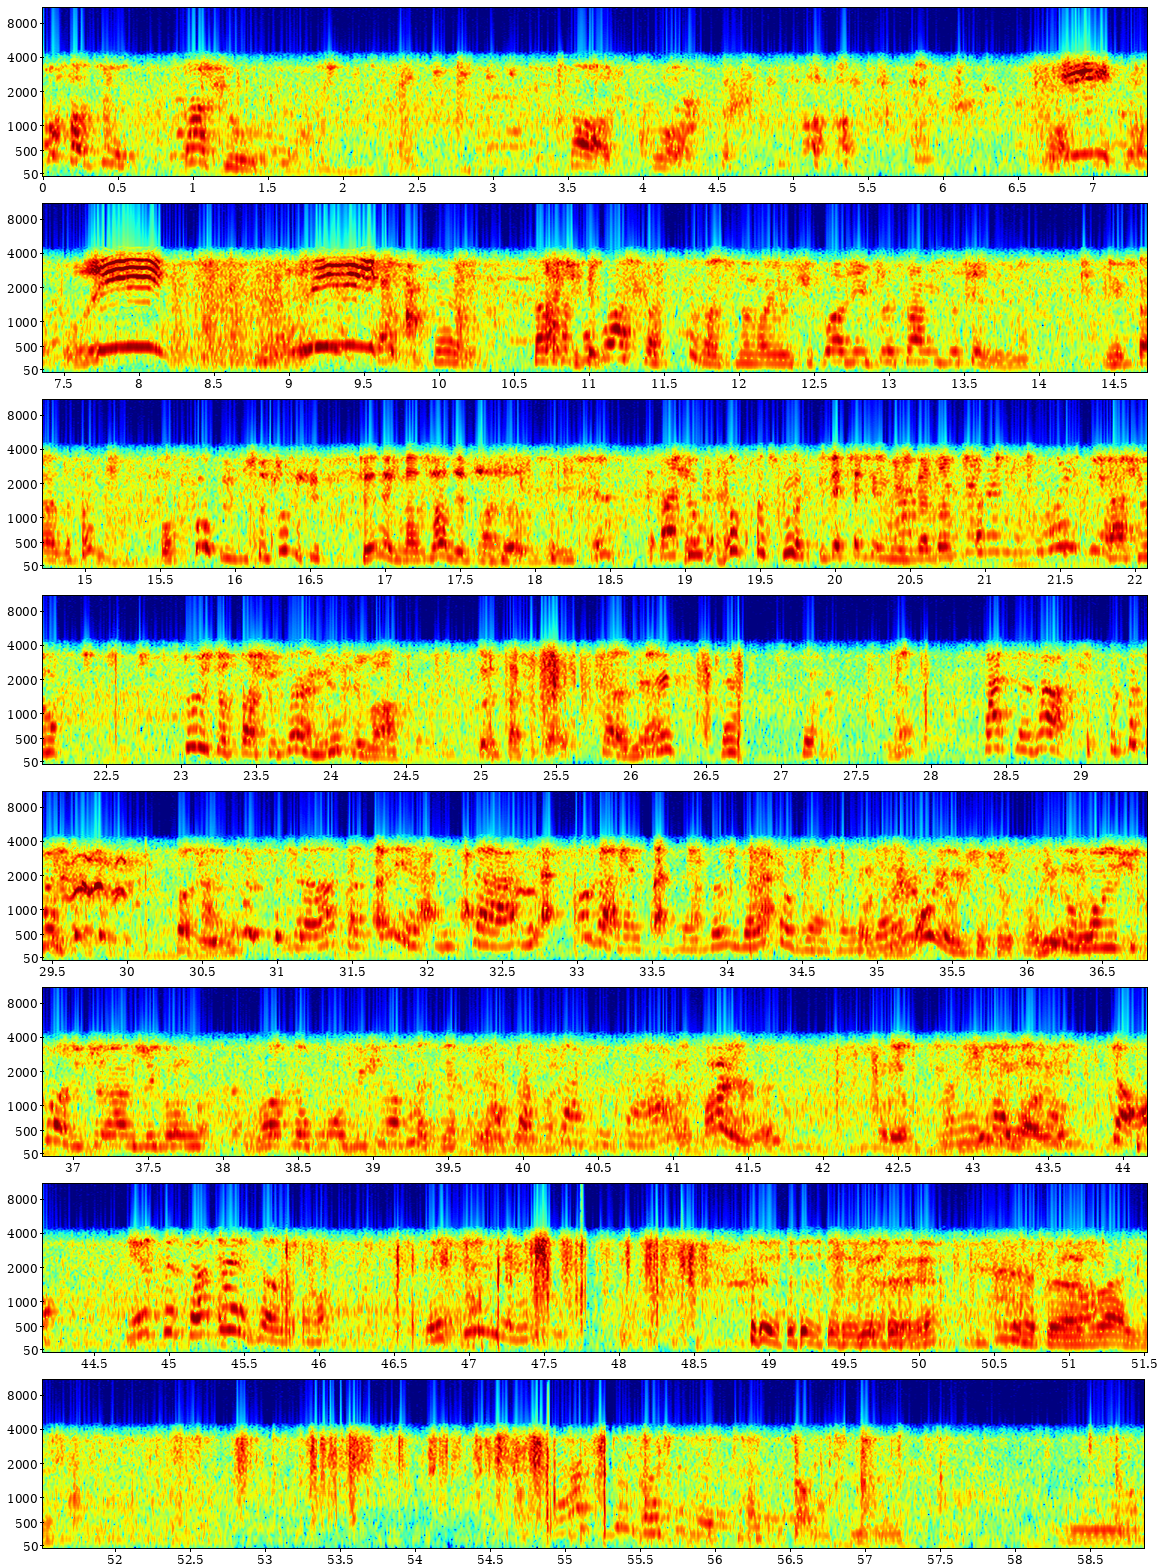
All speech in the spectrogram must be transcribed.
O, ty, Stasiu! Chodź, chodź. Ty, Sasza pogłaska skądś na moim przykładzie i plecami do ciebie, no. Nie chciałem do O kurde, się... Synek na żady przyszedł. Stasiu, się nie wiadomo? Stasiu, który to Stasiu? Ten, nie chyba. Który tak tutaj? Ten, nie? Nie? Tak, to za. Stasiu, nie? No, to ty jesteś, tak. Pogadaj sobie, no, no, pogadaj, no. nie boją już, się Nie otworzyło. no, moje się kładzie, czy Andrzej go łatwo położył się na plecy, jak to ty. taki, tak. Ale fajne. Ale ja On w jest brzuchu mają. Co? Jeszcze co to jest to? Jeszcze nie. Normalnie. Teraz Mm.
